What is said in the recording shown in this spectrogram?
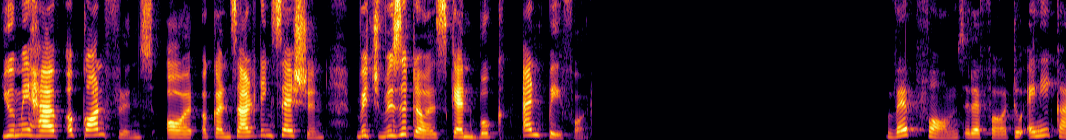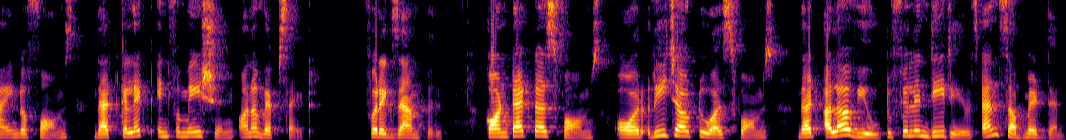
you may have a conference or a consulting session which visitors can book and pay for. Web forms refer to any kind of forms that collect information on a website. For example, contact us forms or reach out to us forms that allow you to fill in details and submit them.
